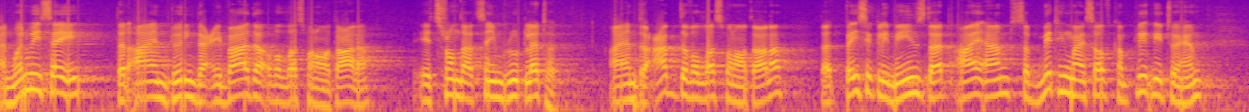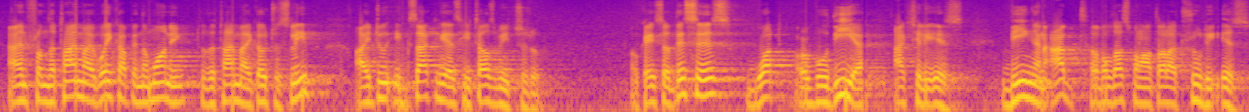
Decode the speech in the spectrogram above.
And when we say that I am doing the ibadah of Allah subhanahu wa ta'ala, it's from that same root letter. I am the abd of Allah subhanahu wa ta'ala. That basically means that I am submitting myself completely to Him. And from the time I wake up in the morning to the time I go to sleep, I do exactly as He tells me to do. Okay, so this is what ubudiyah actually is. Being an abd of Allah subhanahu wa ta'ala truly is.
